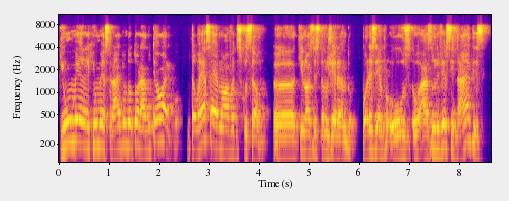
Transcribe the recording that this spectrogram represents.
que um, que um mestrado e um doutorado teórico. Então, essa é a nova discussão uh, que nós estamos gerando. Por exemplo, os, as universidades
